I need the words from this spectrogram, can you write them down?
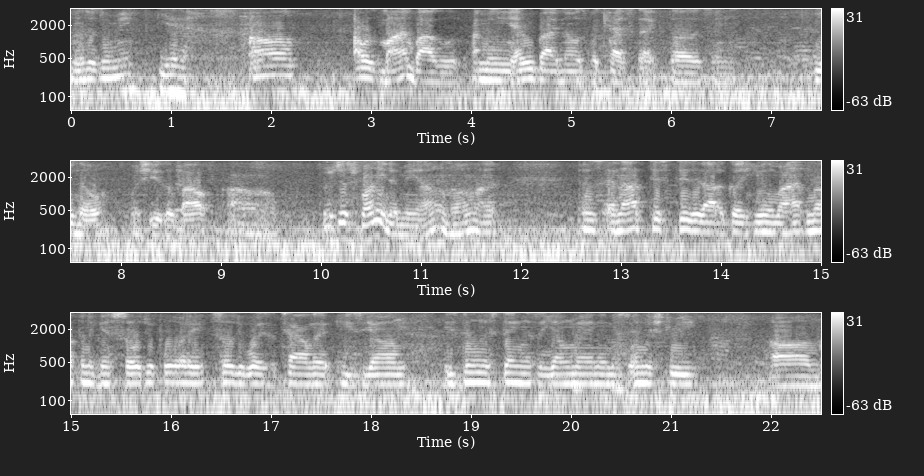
That's what you mean? Yeah. Um, I was mind boggled. I mean, everybody knows what Kat Stacks does and, you know, what she's about. Um, it was just funny to me. I don't know. I, it was, and I just did it out of good humor. I have nothing against Soulja Boy. Soulja Boy is a talent. He's young. He's doing his thing as a young man in this industry. Um,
